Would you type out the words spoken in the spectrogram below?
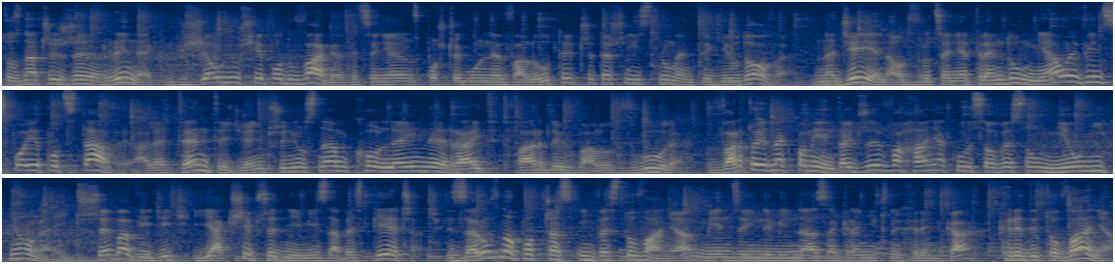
To znaczy, że rynek wziął już je pod uwagę, wyceniając poszczególne waluty czy też instrumenty giełdowe. Nadzieje na odwrócenie trendu miały więc swoje podstawy, ale ten tydzień przyniósł nam kolejny rajd twardych walut w górę. Warto jednak pamiętać, że wahania kursowe są nieuniknione i trzeba wiedzieć, jak się przed nimi zabezpieczać. Zarówno podczas inwestowania, m.in. na zagranicznych rynkach, kredytowania,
